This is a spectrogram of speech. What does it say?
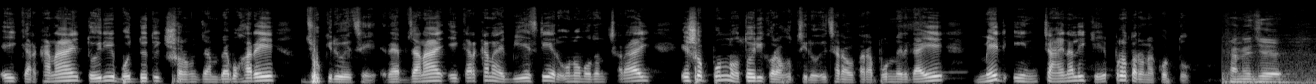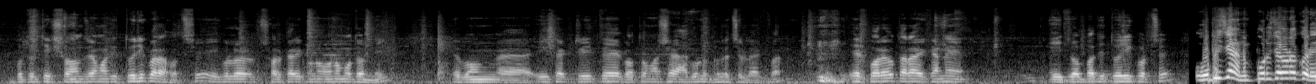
এই কারখানায় তৈরি বৈদ্যুতিক সরঞ্জাম ব্যবহারে ঝুঁকি রয়েছে। র্যাব জানায়, এই কারখানায় বিএসটি এর অনুমোদন ছাড়াই এসব পণ্য তৈরি করা হচ্ছিল। এছাড়াও তারা পণ্যের গায়ে মেড ইন চায়না লিখে প্রতারণা করত। এখানে যে বৈদ্যুতিক সরঞ্জামাদি তৈরি করা হচ্ছে, এগুলোর সরকারি কোনো অনুমোদন নেই এবং এই ফ্যাক্টরিতে গত মাসে আগুন ধরেছিল একবার। এরপরেও তারা এখানে এই দ্রব্যাদি তৈরি করছে। অভিযান পরিচালনা করে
